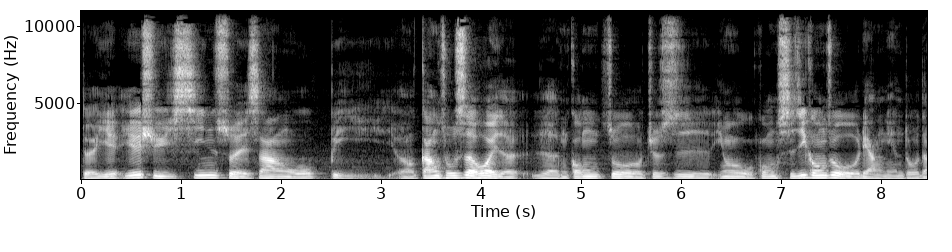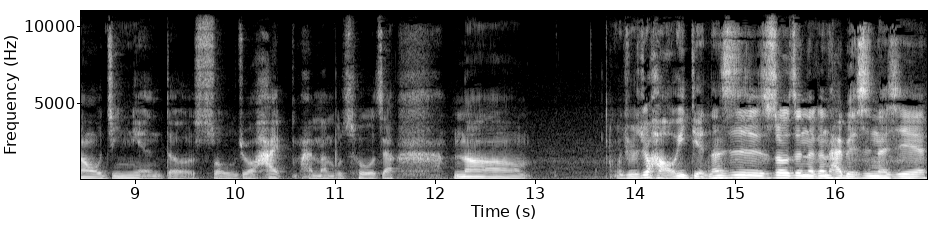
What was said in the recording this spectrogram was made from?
对，也也许薪水上我比呃刚出社会的人工作，就是因为我工实际工作我两年多，但我今年的收入就还还蛮不错，这样，那我觉得就好一点。但是说真的，跟台北市那些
